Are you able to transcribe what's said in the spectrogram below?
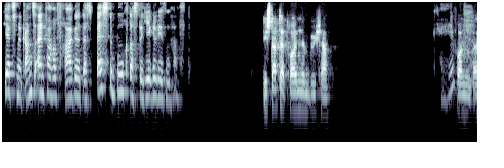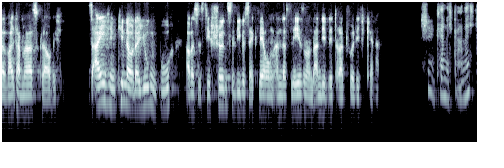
Jetzt eine ganz einfache Frage. Das beste Buch, das du je gelesen hast? Die Stadt der träumenden Bücher. Okay. Von äh, Walter Mörs, glaube ich. Ist eigentlich ein Kinder- oder Jugendbuch, aber es ist die schönste Liebeserklärung an das Lesen und an die Literatur, die ich kenne. Schön, kenne ich gar nicht.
